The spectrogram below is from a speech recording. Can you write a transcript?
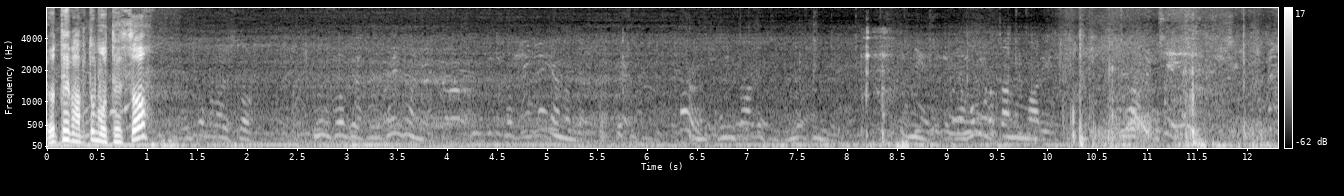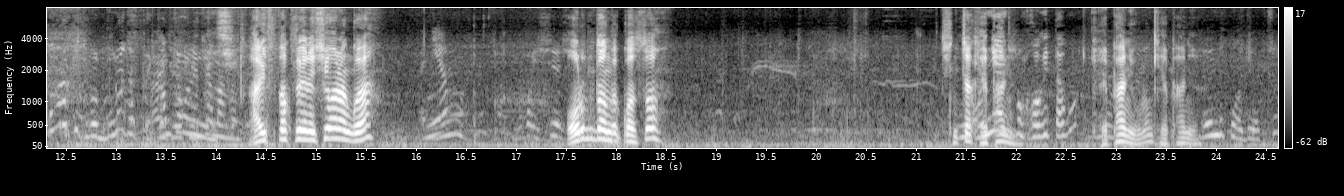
여태 밥도 못했어? 아이스박스에는 시원한 거야? 아니요. 얼음도 안 갖고 왔어? 진짜 언니 개판 핸드폰 거기 있다고? 개판이구만 개판이야 내 핸드폰 어디 갔지?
